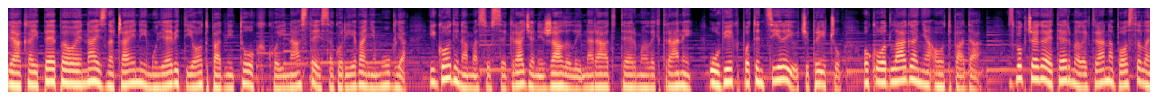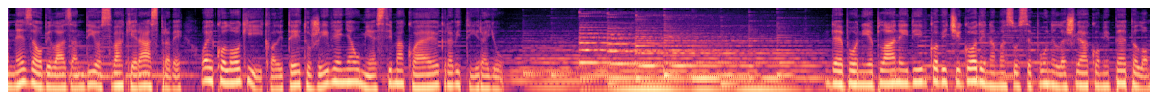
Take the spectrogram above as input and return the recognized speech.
Šljaka i pepeo je najznačajniji muljeviti otpadni tok koji nastaje sagorjevanjem uglja i godinama su se građani žalili na rad termoelektrane, uvijek potencirajući priču oko odlaganja otpada, zbog čega je termoelektrana postala nezaobilazan dio svake rasprave o ekologiji i kvalitetu življenja u mjestima koja joj gravitiraju. Deponije Plane i Divkovići godinama su se punile šljakom i pepelom,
